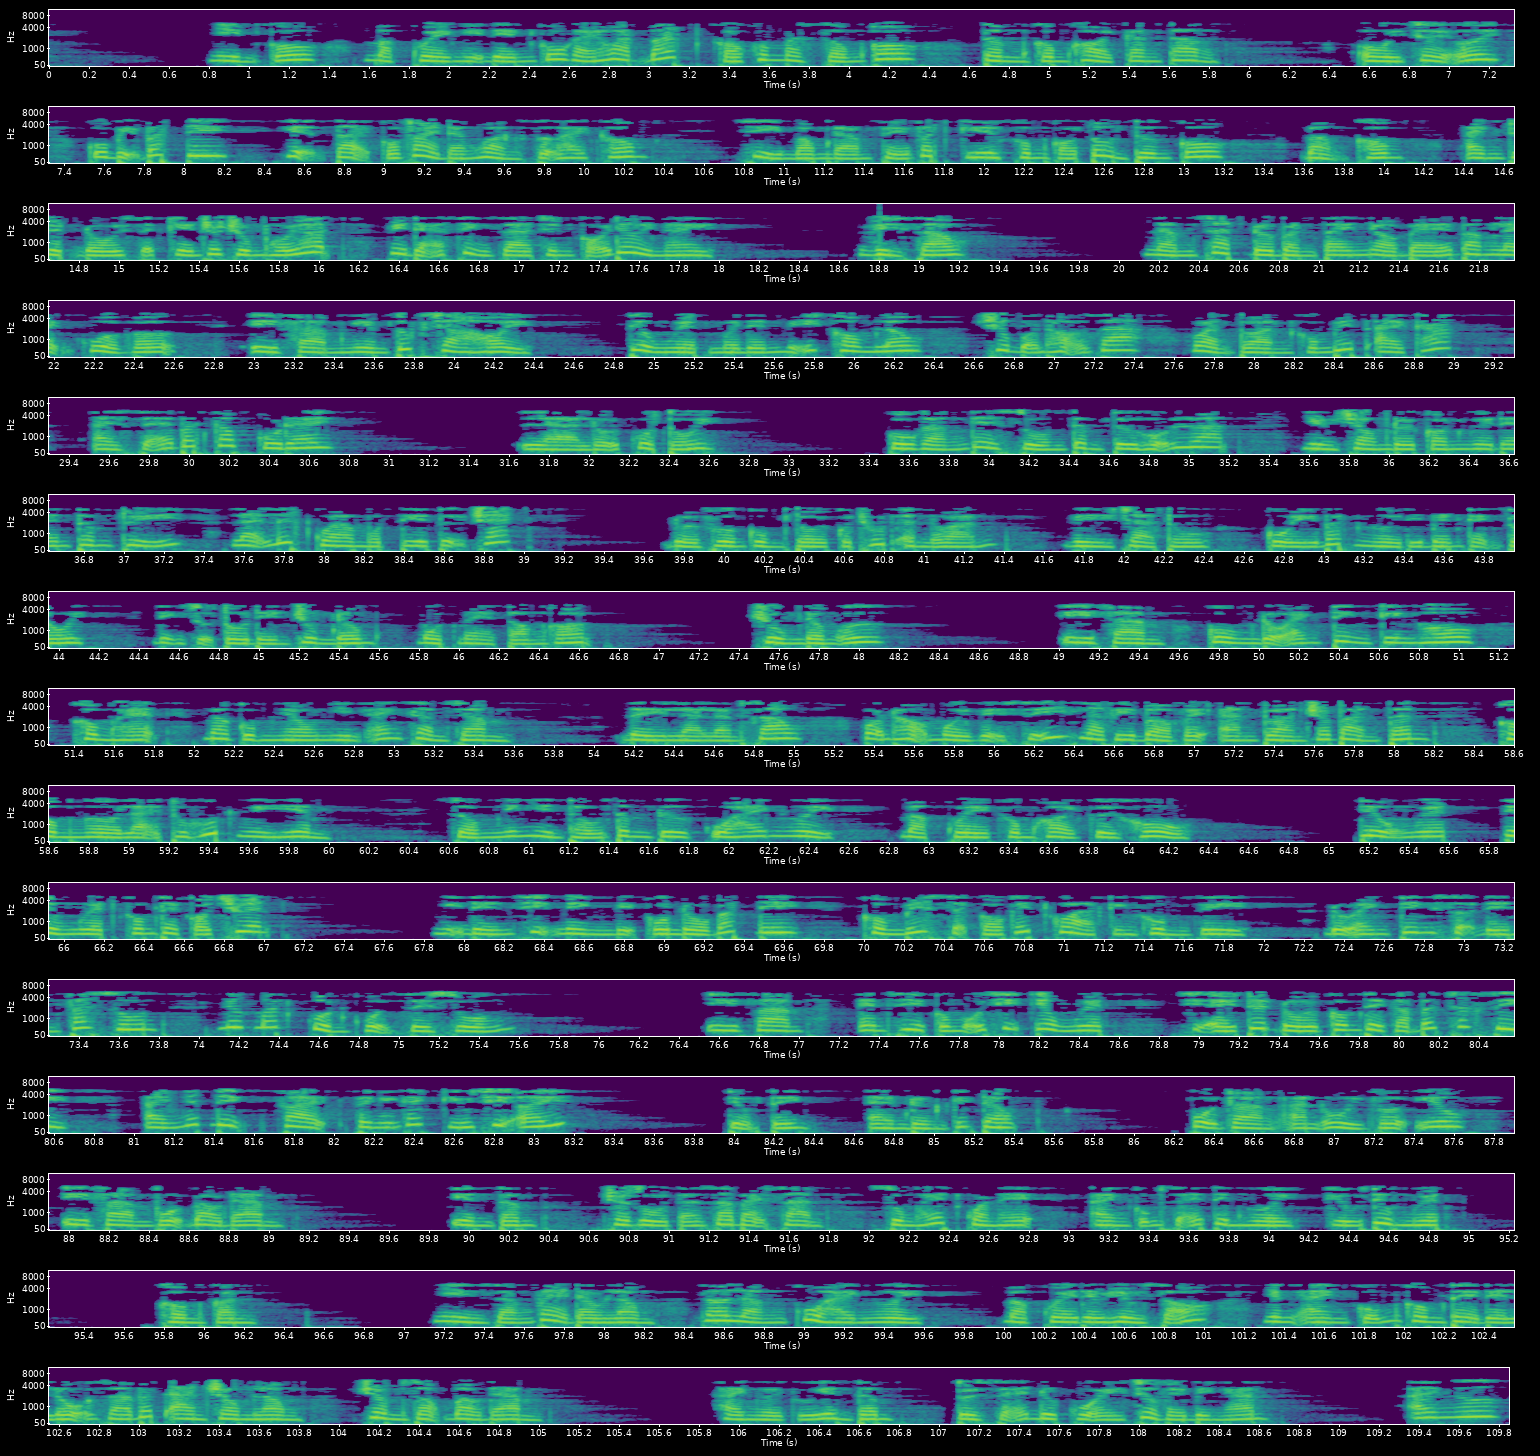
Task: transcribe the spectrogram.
Nhìn cô, mặc quề nghĩ đến cô gái hoạt bát có khuôn mặt giống cô, tầm không khỏi căng thẳng. Ôi trời ơi, cô bị bắt đi, hiện tại có phải đáng hoảng sợ hay không? Chỉ mong đám phế vật kia không có tổn thương cô, bằng không, anh tuyệt đối sẽ khiến cho chúng hối hận vì đã sinh ra trên cõi đời này. Vì sao? Nắm chặt đôi bàn tay nhỏ bé băng lạnh của vợ, Y Phạm nghiêm túc trả hỏi. Tiểu Nguyệt mới đến Mỹ không lâu, trừ bọn họ ra, hoàn toàn không biết ai khác. Ai sẽ bắt cóc cô đây? Là lỗi của tôi. Cố gắng để xuống tầm tư hỗn loạn, nhưng trong đôi con người đen thâm thúy lại lướt qua một tia tự trách. Đối phương cùng tôi có chút ẩn oán, vì trả thù, cố ý bắt người đi bên cạnh tôi, định dụ tôi đến trùng đông, một mẻ tóm gọn. Trùng đông ư? Y Phạm cùng Đỗ Ánh Tình kinh hô, không hẹn mà cùng nhau nhìn anh chằm chằm. Đây là làm sao? Bọn họ mời vệ sĩ là vì bảo vệ an toàn cho bản thân, không ngờ lại thu hút nguy hiểm. Giống như nhìn thấu tâm tư của hai người, mà quê không khỏi cười khổ. Tiểu Nguyệt, Tiểu Nguyệt không thể có chuyện. Nghĩ đến chị mình bị côn đồ bắt đi, không biết sẽ có kết quả kinh khủng gì. Đỗ Ánh Tinh sợ đến phát run, nước mắt cuồn cuộn rơi xuống. Y Phạm, em chỉ có mỗi chị Tiểu Nguyệt, chị ấy tuyệt đối không thể gặp bất chắc gì, anh nhất định phải phải nghĩ cách cứu chị ấy. Tiểu Tinh, em đừng kích động. Vội vàng an ủi vợ yêu, Y Phạm vội bảo đảm. Yên tâm, cho dù tán ra bại sản, dùng hết quan hệ, anh cũng sẽ tìm người cứu Tiểu Nguyệt. Không cần. Nhìn dáng vẻ đau lòng, lo lắng của hai người, mà quê đều hiểu rõ, nhưng anh cũng không thể để lộ ra bất an trong lòng, trầm giọng bảo đảm. Hai người cứ yên tâm, tôi sẽ đưa cô ấy trở về bình an. Anh ư?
